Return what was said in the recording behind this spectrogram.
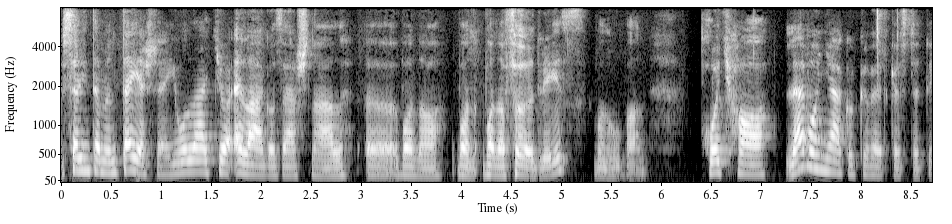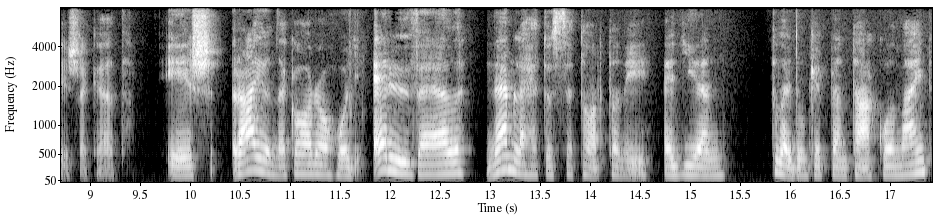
szerintem ön teljesen jól látja, elágazásnál uh, van, a, van, van a földrész, valóban. Hogyha levonják a következtetéseket, és rájönnek arra, hogy erővel nem lehet összetartani egy ilyen tulajdonképpen tákolmányt,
